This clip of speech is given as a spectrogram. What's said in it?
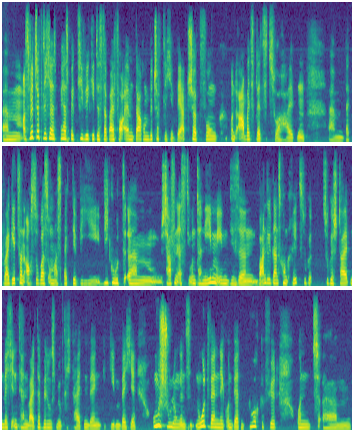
Ähm, aus wirtschaftlicher Perspektive geht es dabei vor allem darum, wirtschaftliche Wertschöpfung und Arbeitsplätze zu erhalten. Ähm, dabei geht es dann auch sowas um Aspekte wie, wie gut ähm, schaffen es die Unternehmen, eben diesen Wandel ganz konkret zu, zu gestalten, welche internen Weiterbildungsmöglichkeiten werden gegeben, welche Umschulungen sind notwendig und werden durchgeführt und ähm,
